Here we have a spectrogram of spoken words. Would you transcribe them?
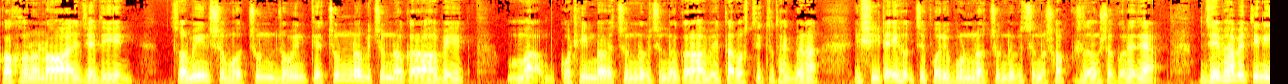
কখনো নয় যেদিন জমিন সমূহ চুন জমিনকে চূর্ণ বিচূর্ণ করা হবে। কঠিনভাবে চূর্ণ বিচ্ছিন্ন করা হবে, তার অস্তিত্ব থাকবে না। সেটাই হচ্ছে পরিপূর্ণ চূর্ণ বিচূর্ণ সব কিছু ধ্বংস করে দেয়া। যেভাবে তিনি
